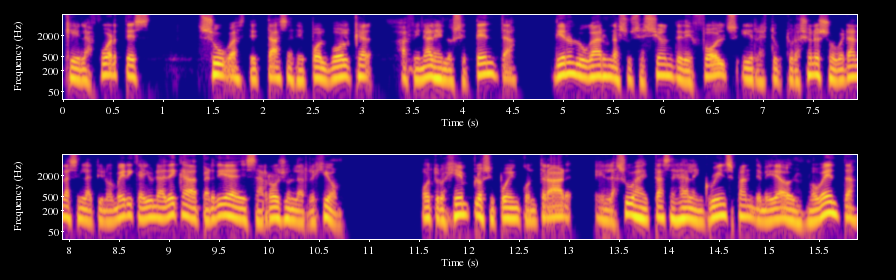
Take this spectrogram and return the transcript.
que las fuertes subas de tasas de Paul Volcker a finales de los 70 dieron lugar a una sucesión de defaults y reestructuraciones soberanas en Latinoamérica y una década perdida de desarrollo en la región. Otro ejemplo se puede encontrar en las subas de tasas de Allen Greenspan de mediados de los 90,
